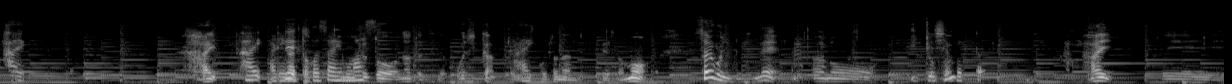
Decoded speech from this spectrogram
はい、はい。はい、ありがとうございもうちょっます。となんとですねお時間ということなんですけれども、最後にですねあの一曲。はい、えー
